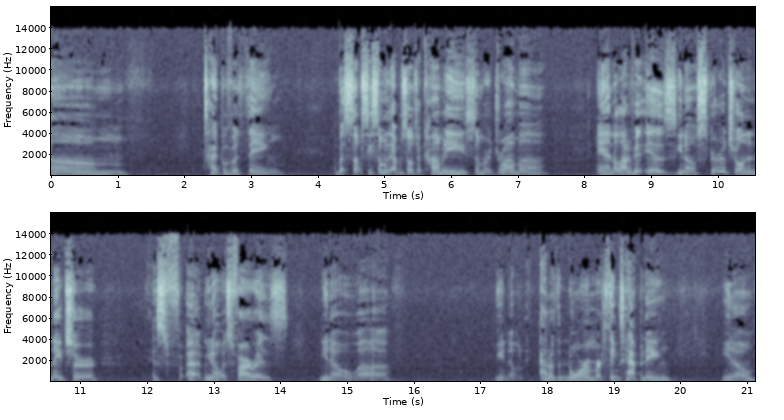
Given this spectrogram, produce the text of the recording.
um, type of a thing. But some see some of the episodes are comedy, some are drama, and a lot of it is you know spiritual in nature. As uh, you know, as far as you know, uh, you know, out of the norm or things happening, you know,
